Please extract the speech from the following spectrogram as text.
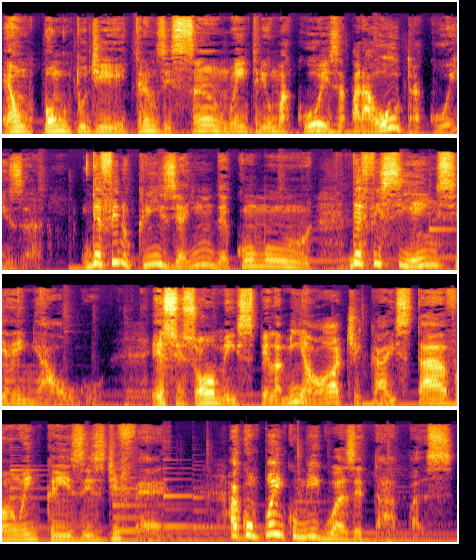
é um ponto de transição entre uma coisa para outra coisa. Defino crise ainda como deficiência em algo. Esses homens, pela minha ótica, estavam em crises de fé. Acompanhe comigo as etapas.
